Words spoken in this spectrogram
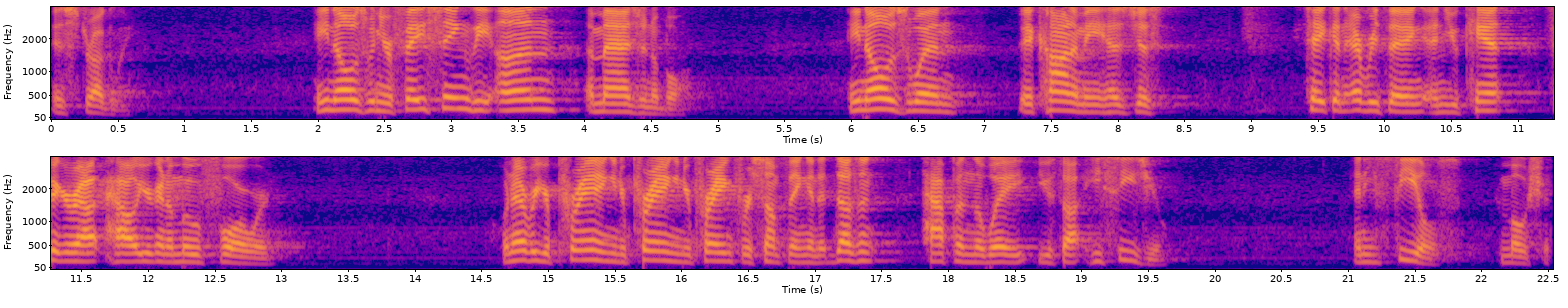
is struggling. He knows when you're facing the unimaginable. He knows when the economy has just taken everything and you can't figure out how you're going to move forward. Whenever you're praying and you're praying and you're praying for something and it doesn't happen the way you thought, He sees you and He feels emotion.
